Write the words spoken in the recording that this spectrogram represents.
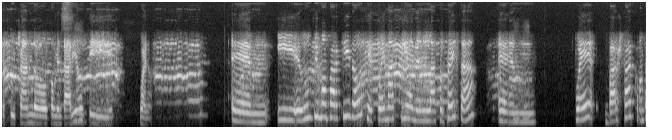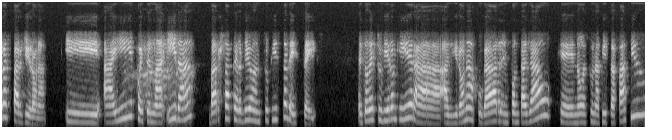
escuchando comentarios y bueno. Em, y el último partido, que fue más bien en la sorpresa, em, fue Barça contra Spar Girona. Y ahí, pues en la ida, Barça perdió en su pista de seis. Entonces tuvieron que ir a, a Girona a jugar en Fontallao, que no es una pista fácil.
